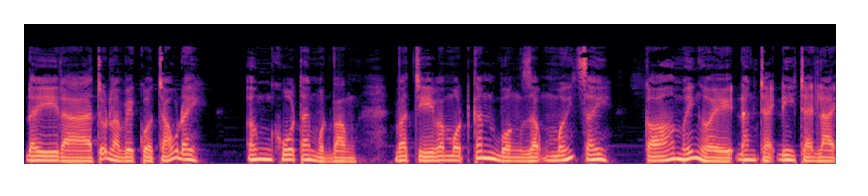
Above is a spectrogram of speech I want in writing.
Đây là chỗ làm việc của cháu đây. Ông khua tay một vòng và chỉ vào một căn buồng rộng mới xây. Có mấy người đang chạy đi chạy lại,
